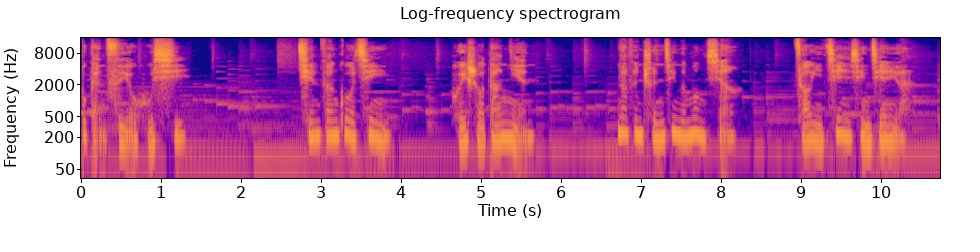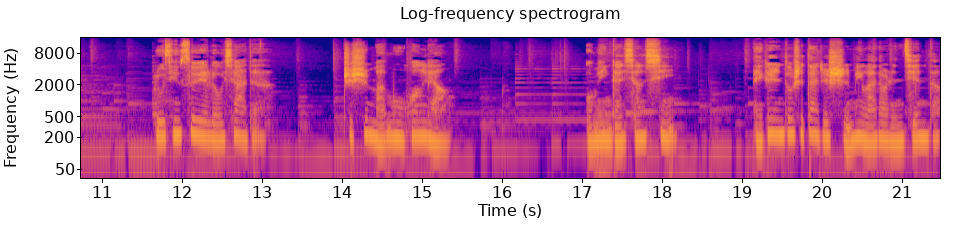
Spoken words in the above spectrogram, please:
不敢自由呼吸。千帆过尽，回首当年，那份纯净的梦想早已渐行渐远。如今岁月留下的，只是满目荒凉。我们应该相信。每个人都是带着使命来到人间的，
